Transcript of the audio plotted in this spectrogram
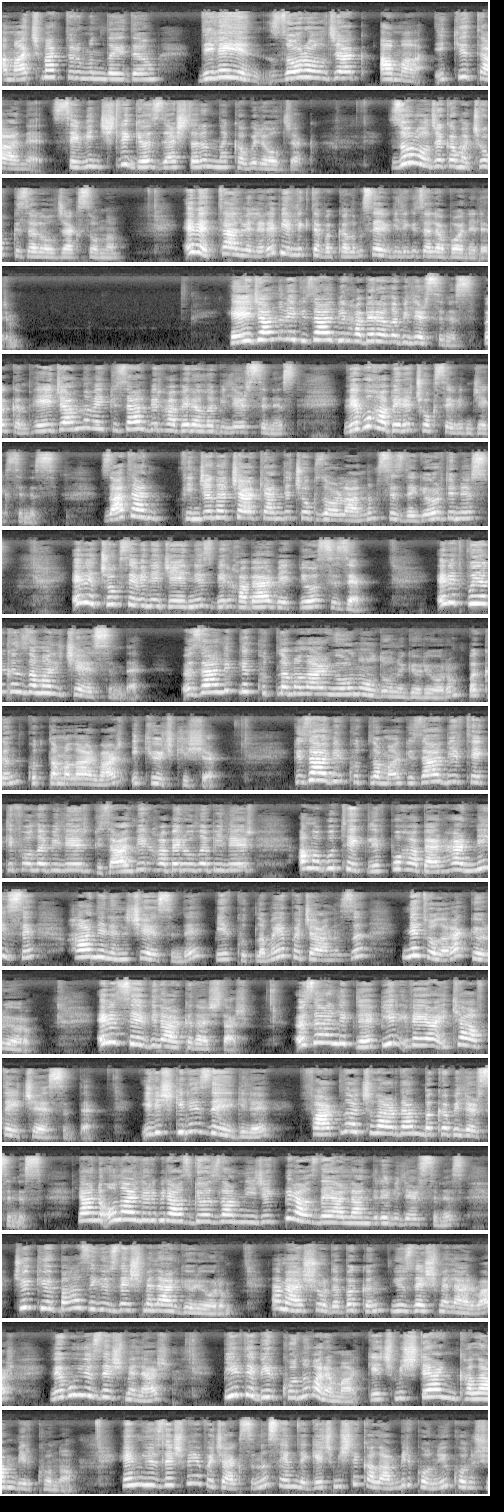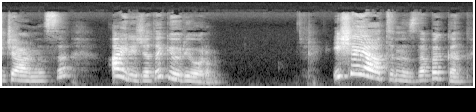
Ama açmak durumundaydım. Dileyin zor olacak ama iki tane sevinçli gözyaşlarınla kabul olacak. Zor olacak ama çok güzel olacak sonu. Evet telvelere birlikte bakalım sevgili güzel abonelerim. Heyecanlı ve güzel bir haber alabilirsiniz. Bakın heyecanlı ve güzel bir haber alabilirsiniz. Ve bu habere çok sevineceksiniz. Zaten fincan açarken de çok zorlandım. Siz de gördünüz. Evet çok sevineceğiniz bir haber bekliyor size. Evet bu yakın zaman içerisinde. Özellikle kutlamalar yoğun olduğunu görüyorum. Bakın kutlamalar var 2-3 kişi. Güzel bir kutlama, güzel bir teklif olabilir, güzel bir haber olabilir. Ama bu teklif, bu haber her neyse hanenin içerisinde bir kutlama yapacağınızı net olarak görüyorum. Evet sevgili arkadaşlar, özellikle bir veya iki hafta içerisinde ilişkinizle ilgili farklı açılardan bakabilirsiniz. Yani olayları biraz gözlemleyecek, biraz değerlendirebilirsiniz. Çünkü bazı yüzleşmeler görüyorum. Hemen şurada bakın yüzleşmeler var ve bu yüzleşmeler bir de bir konu var ama geçmişten kalan bir konu. Hem yüzleşme yapacaksınız hem de geçmişte kalan bir konuyu konuşacağınızı ayrıca da görüyorum. İş hayatınızda bakın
